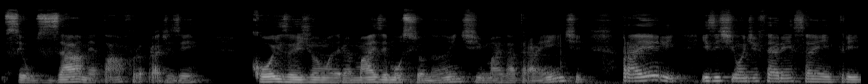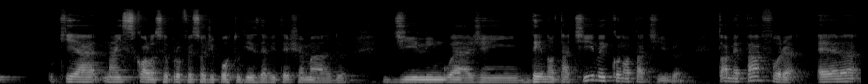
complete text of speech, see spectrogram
você usar a metáfora para dizer coisas de uma maneira mais emocionante, mais atraente, para ele existia uma diferença entre o que a, na escola seu professor de português deve ter chamado de linguagem denotativa e conotativa. Então a metáfora era,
